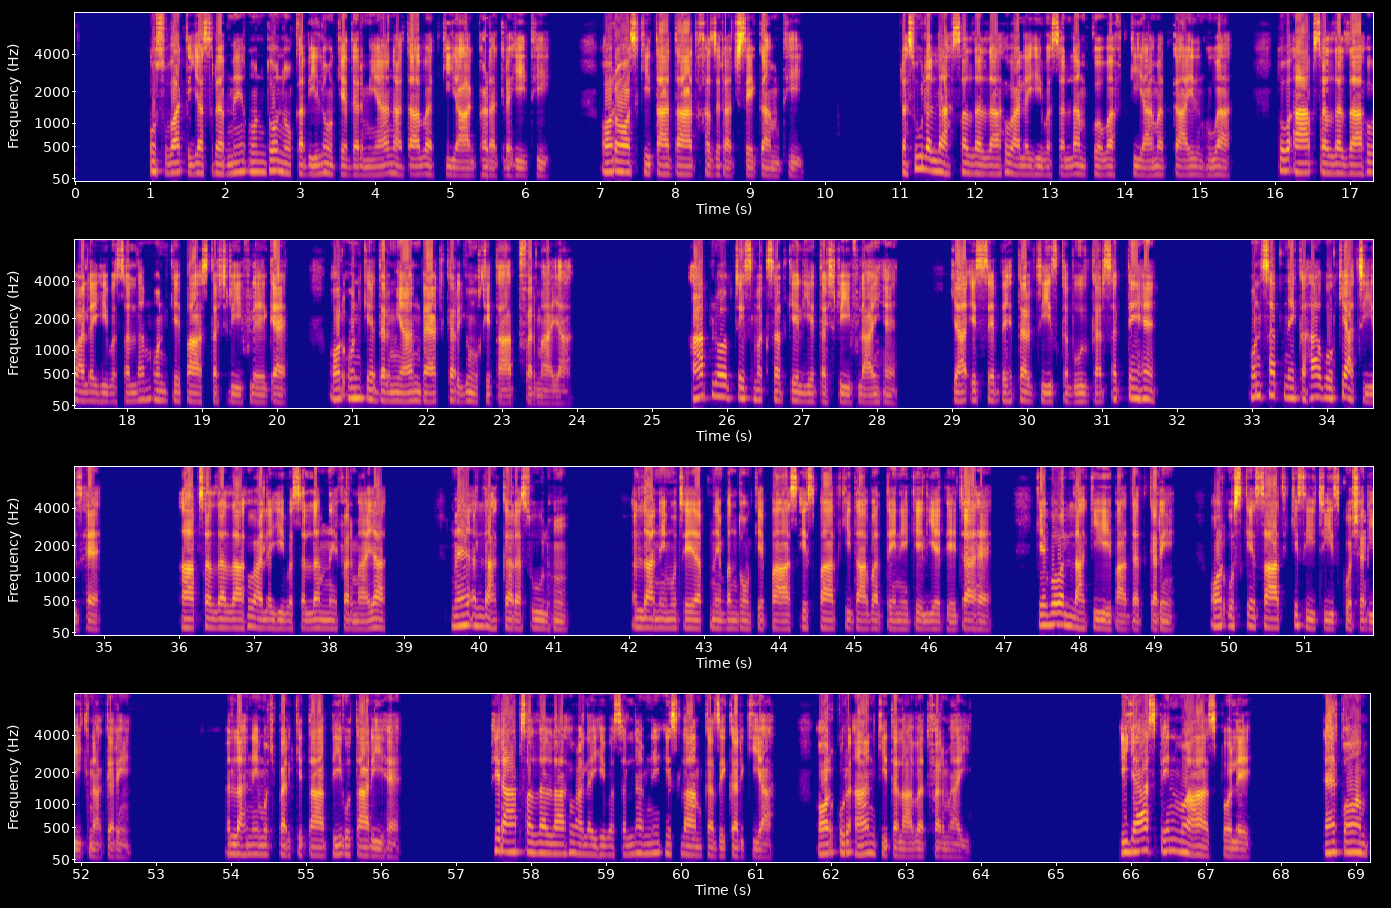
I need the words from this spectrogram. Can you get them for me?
اس وقت یسرب میں ان دونوں قبیلوں کے درمیان عداوت کی آگ بھڑک رہی تھی اور اوس کی تعداد خزرج سے کم تھی۔ رسول اللہ صلی اللہ علیہ وسلم کو وفد کی آمد کا علم ہوا تو آپ صلی اللہ علیہ وسلم ان کے پاس تشریف لے گئے۔ اور ان کے درمیان بیٹھ کر یوں خطاب فرمایا، آپ لوگ جس مقصد کے لیے تشریف لائے ہیں، کیا اس سے بہتر چیز قبول کر سکتے ہیں؟ ان سب نے کہا، وہ کیا چیز ہے؟ آپ صلی اللہ علیہ وسلم نے فرمایا، میں اللہ کا رسول ہوں۔ اللہ نے مجھے اپنے بندوں کے پاس اس بات کی دعوت دینے کے لیے بھیجا ہے کہ وہ اللہ کی عبادت کریں۔ اور اس کے ساتھ کسی چیز کو شریک نہ کریں۔ اللہ نے مجھ پر کتاب بھی اتاری ہے۔ پھر آپ صلی اللہ علیہ وسلم نے اسلام کا ذکر کیا اور قرآن کی تلاوت فرمائی۔ ایاس بن معاذ بولے، اے قوم،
